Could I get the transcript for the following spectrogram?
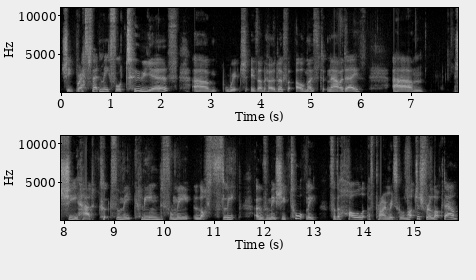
She breastfed me for two years, um, which is unheard of almost nowadays. Um, she had cooked for me, cleaned for me, lost sleep over me. She taught me for the whole of primary school, not just for a lockdown,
